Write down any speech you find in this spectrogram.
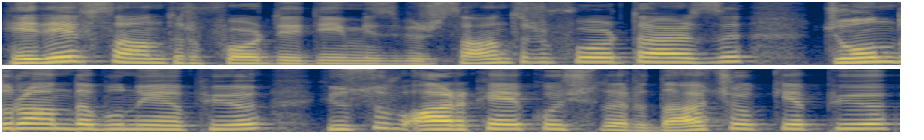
hedef santrfor dediğimiz bir santrfor tarzı. John Duran da bunu yapıyor. Yusuf arkaya koşuları daha çok yapıyor.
